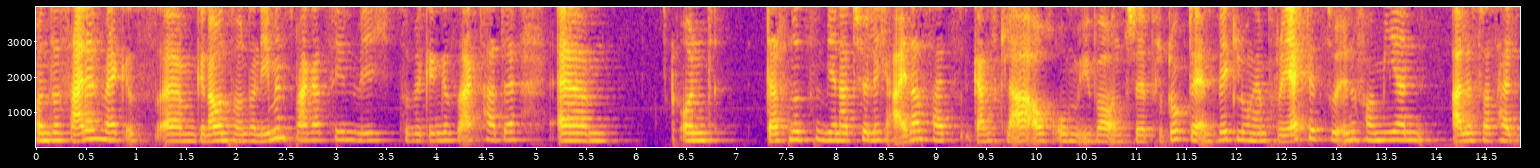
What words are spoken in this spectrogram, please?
Unser Silent Mac ist ähm, genau unser Unternehmensmagazin, wie ich zu Beginn gesagt hatte. Ähm, und das nutzen wir natürlich einerseits ganz klar auch, um über unsere Produkte, Entwicklungen, Projekte zu informieren. Alles, was halt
